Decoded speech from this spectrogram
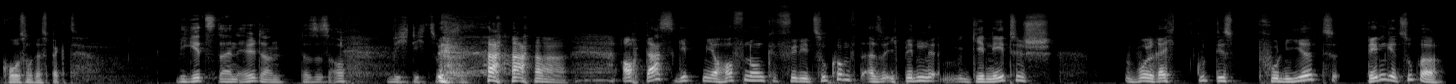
großen Respekt. Wie geht's deinen Eltern? Das ist auch wichtig zu wissen. auch das gibt mir Hoffnung für die Zukunft. Also ich bin genetisch wohl recht gut disponiert. Denen geht's super.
